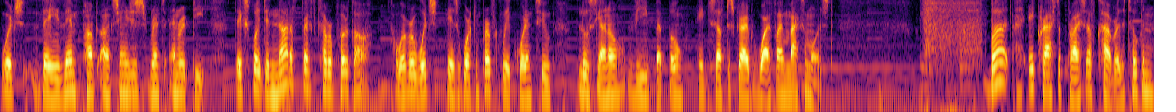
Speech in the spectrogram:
which they then pumped on exchanges, rinse and repeat. The exploit did not affect Cover Protocol, however, which is working perfectly according to Luciano V. Beppo, a self described Wi Fi maximalist but it crashed the price of Cover, the token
